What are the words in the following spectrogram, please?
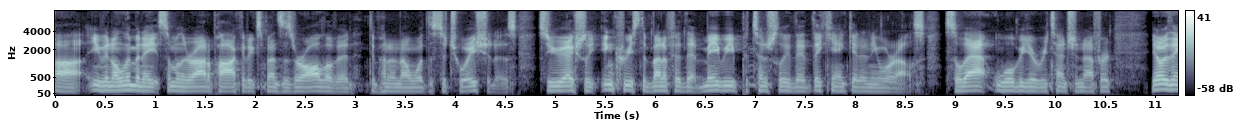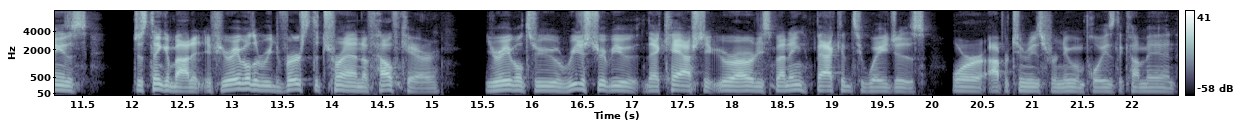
uh, even eliminate some of their out of pocket expenses or all of it, depending on what the situation is. So you actually increase the benefit that maybe potentially that they can't get anywhere else. So that will be your retention effort. The other thing is just think about it. If you're able to reverse the trend of healthcare, you're able to redistribute that cash that you're already spending back into wages or opportunities for new employees to come in.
